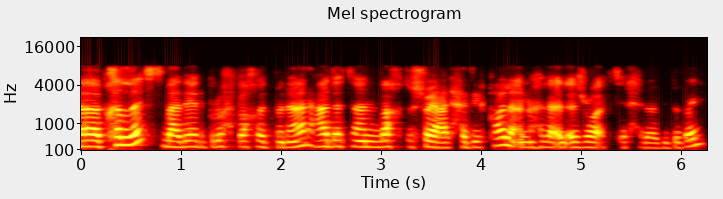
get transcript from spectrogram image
بخلص بعدين بروح باخذ منار. عادة باخده شوي على الحديقة لأنه هلأ الأجواء كتير حلوة بدبي.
